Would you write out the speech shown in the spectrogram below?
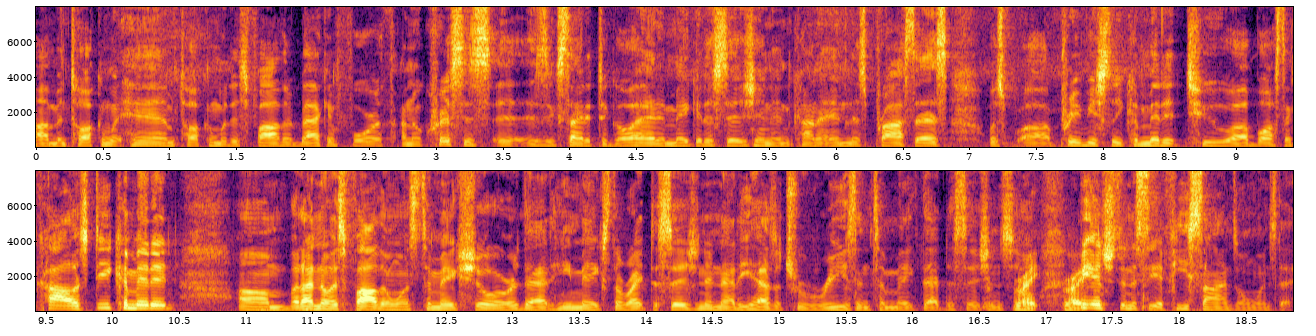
I've been talking with him, talking with his father back and forth. I know Chris is, is excited to go ahead and make a decision and kind of in this process. Was uh, previously committed to uh, Boston College, decommitted, um, but I know his father wants to make sure that he makes the right decision and that he has a true reason to make that decision. So Right, right. be interesting to see if he signs on Wednesday.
